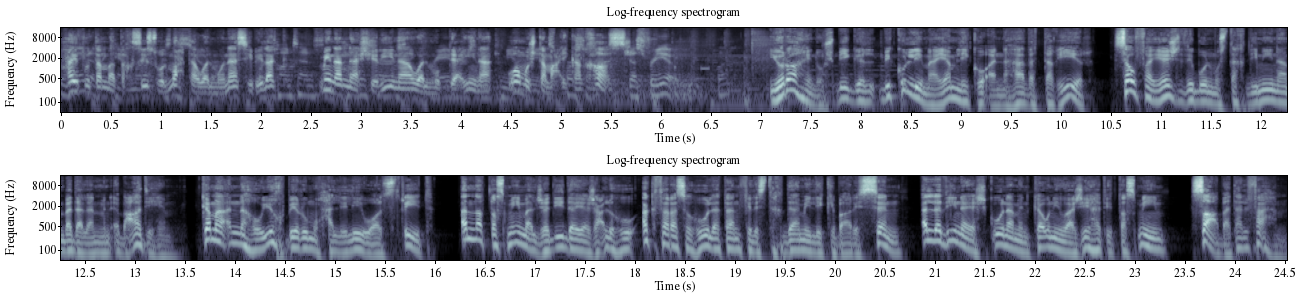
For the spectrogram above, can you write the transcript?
حيث تم تخصيص المحتوى المناسب لك من الناشرين والمبتدئين المبدعين ومجتمعك الخاص. يراهن شبيغل بكل ما يملك أن هذا التغيير سوف يجذب المستخدمين بدلا من إبعادهم كما أنه يخبر محللي وول ستريت أن التصميم الجديد يجعله أكثر سهولة في الاستخدام لكبار السن الذين يشكون من كون واجهة التصميم صعبة الفهم.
